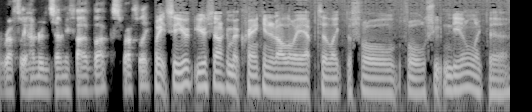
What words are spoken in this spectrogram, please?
hundred, roughly one hundred and seventy-five bucks, roughly. Wait, so you're you're talking about cranking it all the way up to like the full full shooting deal, like the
